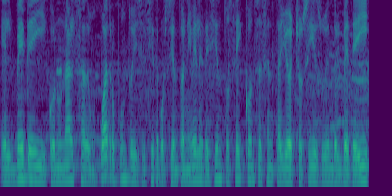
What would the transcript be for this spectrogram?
el BTI con un alza de un 4.17% a niveles de 106,68. Sigue subiendo el BTI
